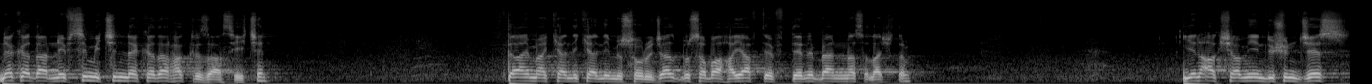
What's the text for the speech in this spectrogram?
Ne kadar nefsim için ne kadar hak rızası için. Daima kendi kendimi soracağız. Bu sabah hayat defterini ben nasıl açtım? Yine akşamleyin düşüneceğiz.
